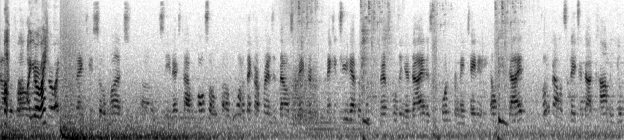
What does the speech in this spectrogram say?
Are you alright? Thank you so much. Uh, we'll see you next time. Also, uh, we want to thank our friends at Balance of Nature. Making sure you have the fruits and vegetables in your diet is important for maintaining a healthy diet. Go to balanceofnature.com and you'll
